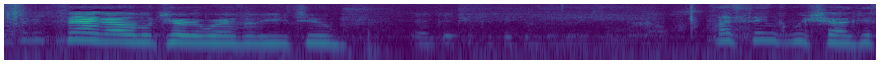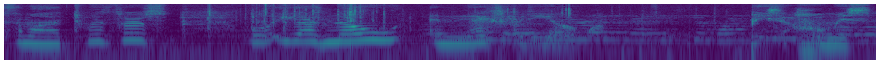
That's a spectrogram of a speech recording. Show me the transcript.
I think I got a little carried away though, YouTube. Yeah, get your ticket to the somewhere. I think we should get some uh, Twizzlers. We'll let you guys know in the next video. Peace out, homies.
